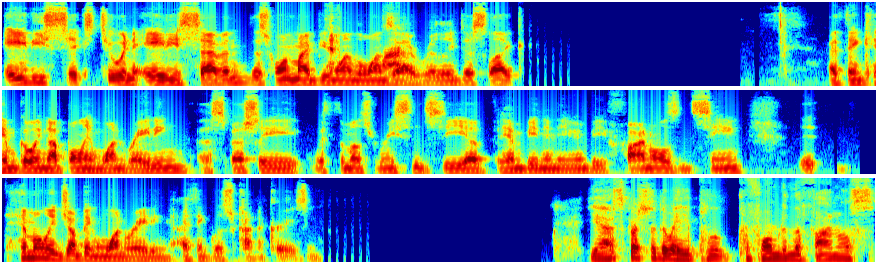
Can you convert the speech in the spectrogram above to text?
86 to an 87. This one might be one of the ones that I really dislike. I think him going up only one rating, especially with the most recency of him being in the NBA Finals and seeing it, him only jumping one rating, I think was kind of crazy. Yeah, especially the way he pl- performed in the finals.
